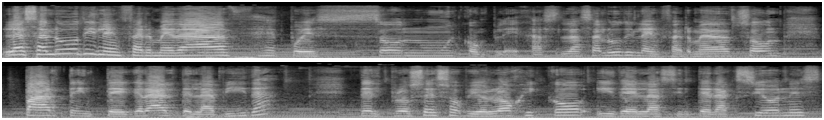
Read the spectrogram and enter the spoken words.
La salud y la enfermedad eh, pues son muy complejas. La salud y la enfermedad son parte integral de la vida, del proceso biológico y de las interacciones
